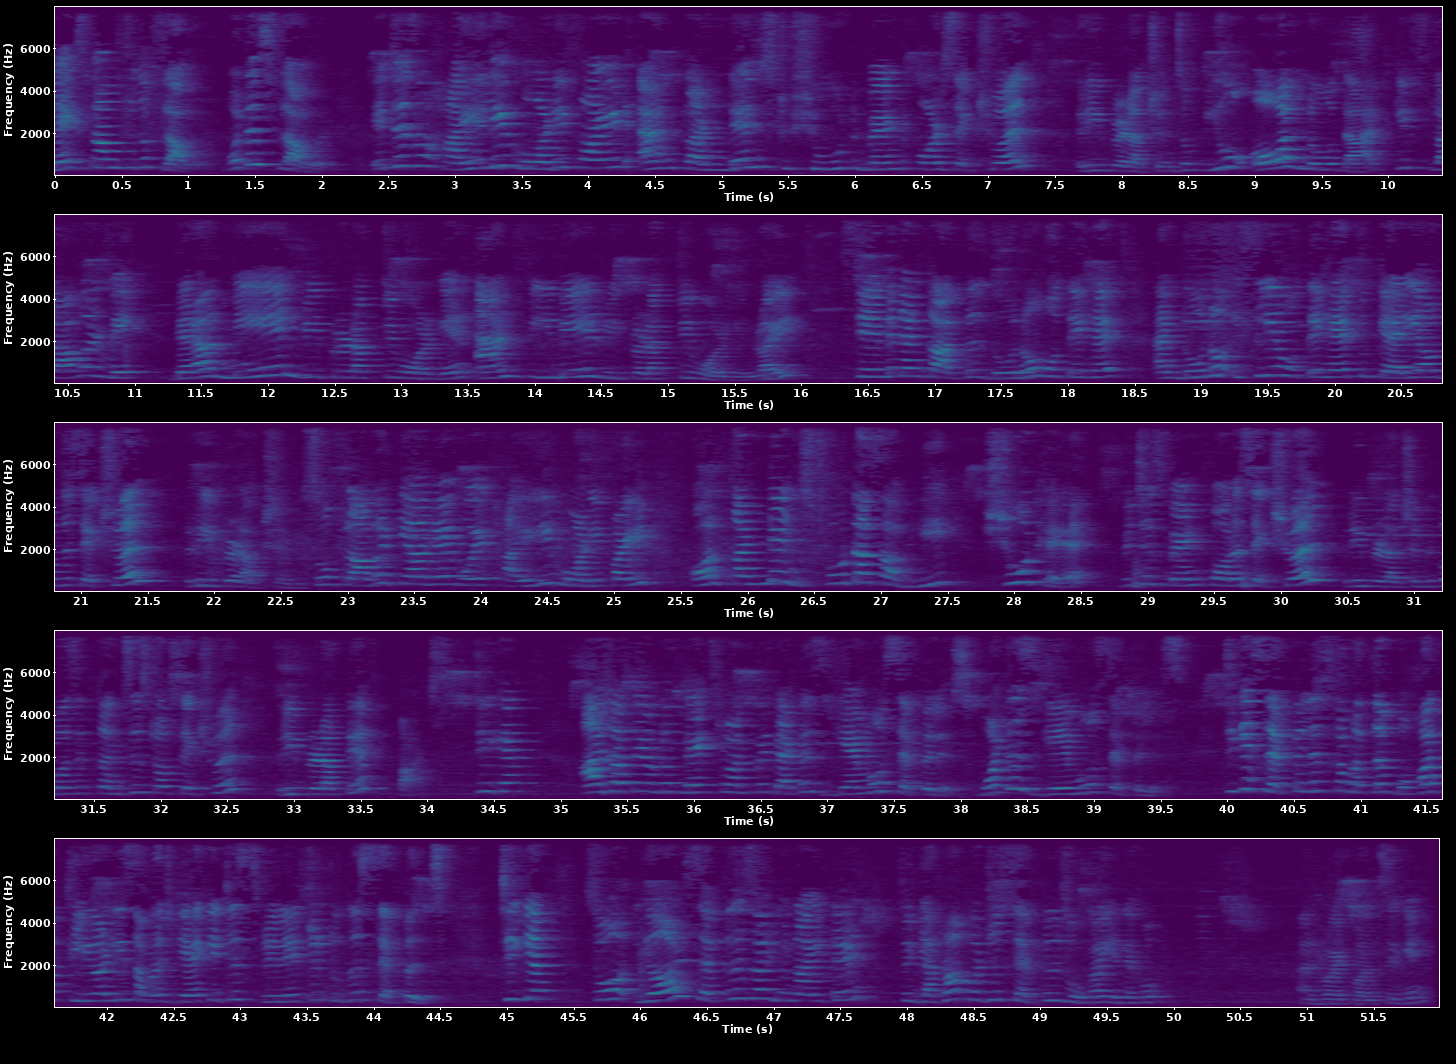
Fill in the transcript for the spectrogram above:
Next comes to the flower what is flower it is a highly modified and condensed shoot meant for sexual reproduction so you all know that कि फ्लावर में there are male reproductive organ and female reproductive organ right stamen and carpel दोनों होते हैं। And दोनों इसलिए होते हैं to carry out the sexual reproduction so flower क्या है? वो एक हाईली मॉडिफाइड और कंडेंस छोटा सा भी शूट है which is meant for a sexual reproduction because it consist of sexual reproductive parts ठीक है? आ जाते हैं हम लोग नेक्स्ट वन पे that is gamosepalous what is gamosepalous ठीक है सेपिलिस का मतलब बहुत क्लियरली समझ गया है कि it is related to the sepals ठीक है? So your sepals are united तो यहाँ पर जो सेपल्स होगा, ये देखो। आई राइट वन सेकेंड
